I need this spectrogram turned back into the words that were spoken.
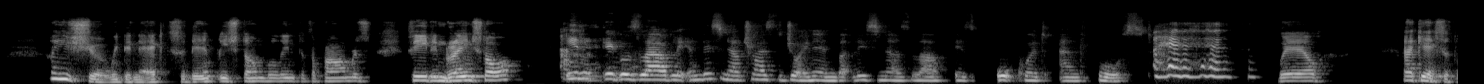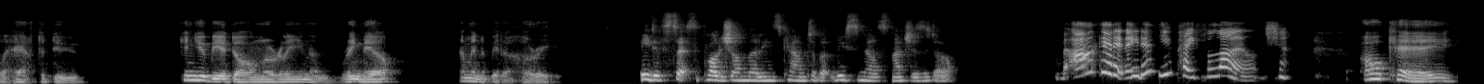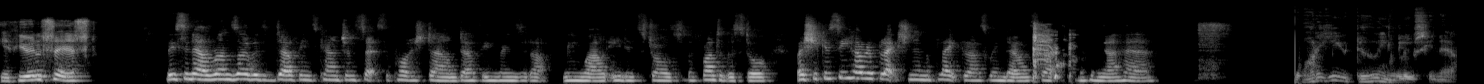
are you sure we didn't accidentally stumble into the farmer's feed and grain store? Edith giggles loudly and Lucinelle tries to join in, but Lucinelle's laugh is awkward and forced. Well, I guess it'll have to do. Can you be a doll, Merlene, and ring me up? I'm in a bit of hurry. Edith sets the polish on Merlin's counter, but Lucinelle snatches it up. I'll get it, Edith. You paid for lunch. Okay, if you insist. Lucinelle runs over to Delphine's counter and sets the polish down. Delphine rings it up. Meanwhile, Edith strolls to the front of the store where she can see her reflection in the plate glass window and starts flipping her hair. what are you doing, Lucinelle?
